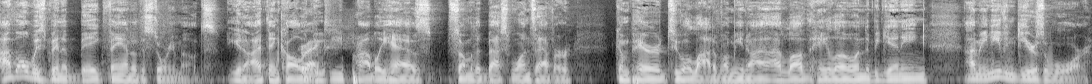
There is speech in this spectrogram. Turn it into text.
I've always been a big fan of the story modes. You know, I think Call Correct. of Duty probably has some of the best ones ever compared to a lot of them. You know, I, I love Halo in the beginning. I mean, even Gears of War.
